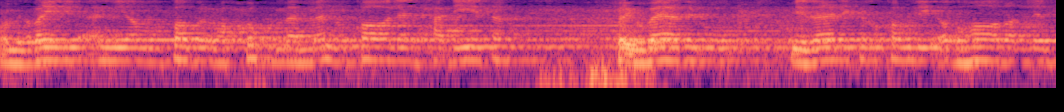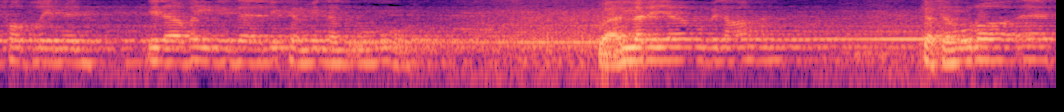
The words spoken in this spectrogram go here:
ومن غير أن ينتظر حكم من قال الحديث فيبادر بذلك القول إظهارا للفضل منه إلى غير ذلك من الأمور. وأما الرياء بالعمل كفمراءات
